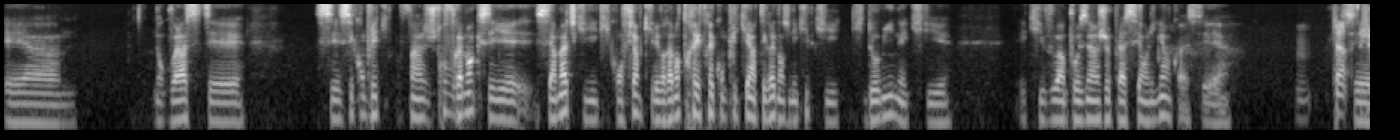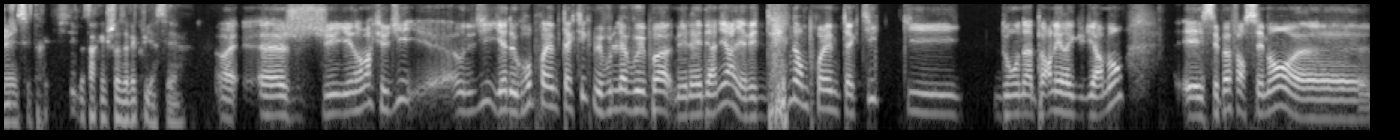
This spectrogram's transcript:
et euh, donc voilà, c'était c'est compliqué. Enfin, je trouve vraiment que c'est c'est un match qui, qui confirme qu'il est vraiment très très compliqué à intégrer dans une équipe qui, qui domine et qui et qui veut imposer un jeu placé en Ligue 1 quoi. C'est juste- c'est très difficile de faire quelque chose avec lui. hein. C'est Ouais, euh, il y a une remarque qui nous dit, euh, on nous dit, il y a de gros problèmes tactiques, mais vous ne l'avouez pas. Mais l'année dernière, il y avait d'énormes problèmes tactiques qui, dont on a parlé régulièrement, et c'est pas forcément. euh,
